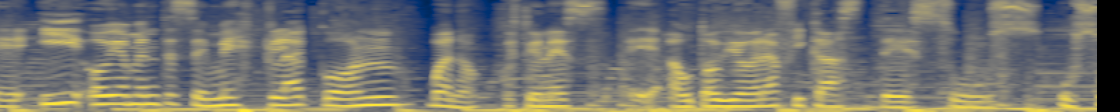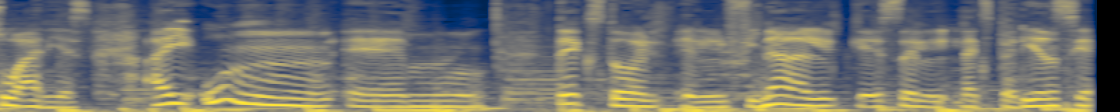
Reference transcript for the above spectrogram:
eh, y obviamente se mezcla con, bueno, cuestiones eh, autobiográficas de sus usuarios. Hay un em, texto, el, el final, que es el- la experiencia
